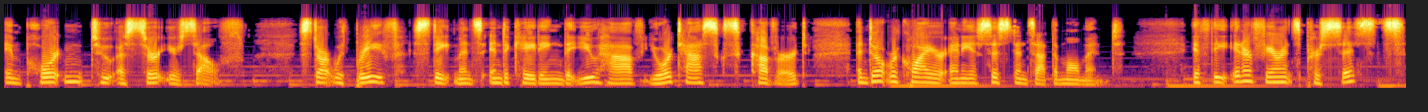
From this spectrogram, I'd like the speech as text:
important to assert yourself. Start with brief statements indicating that you have your tasks covered and don't require any assistance at the moment. If the interference persists,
